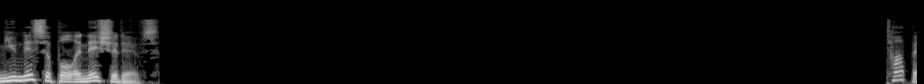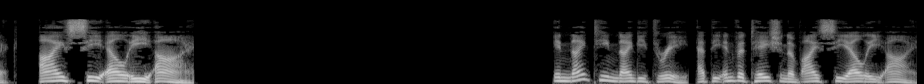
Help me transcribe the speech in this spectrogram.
Municipal initiatives. ICLEI In 1993, at the invitation of ICLEI,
